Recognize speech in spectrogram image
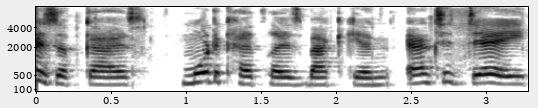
is up, guys? Mordecai Playz back again, and today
